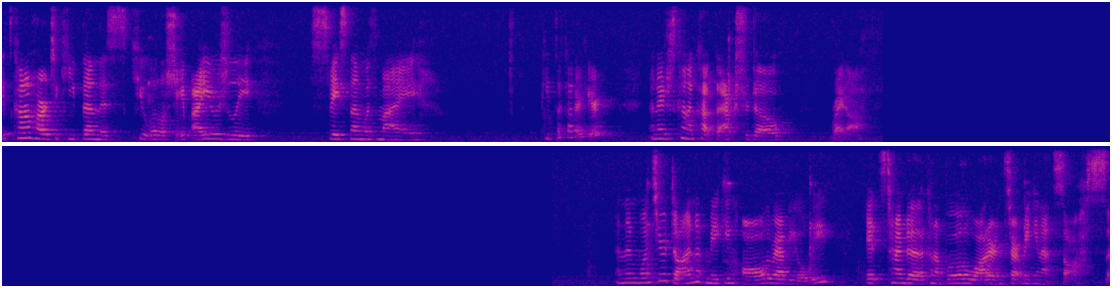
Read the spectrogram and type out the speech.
it's kind of hard to keep them this cute little shape. I usually space them with my pizza cutter here. And I just kind of cut the extra dough right off. And then once you're done making all the ravioli, it's time to kind of boil the water and start making that sauce. So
